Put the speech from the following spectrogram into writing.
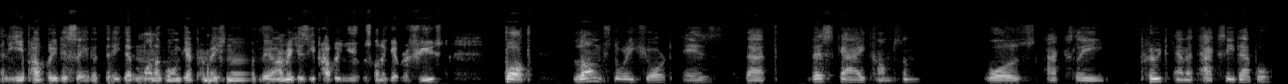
And he probably decided that he didn't want to go and get permission of the army because he probably knew it was going to get refused. But long story short is that this guy Thompson was actually put in a taxi depot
